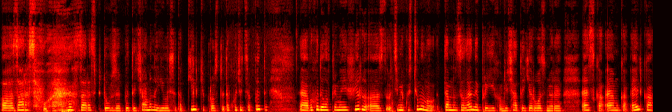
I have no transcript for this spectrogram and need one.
а, зараз, фух, зараз піду вже пити чай. Ми наїлися так кільки, просто і так хочеться пити. Е, Виходила в прямий ефір е, з цими костюмами. Темно-зелений приїхав. Дівчата є розміри С, М, L.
